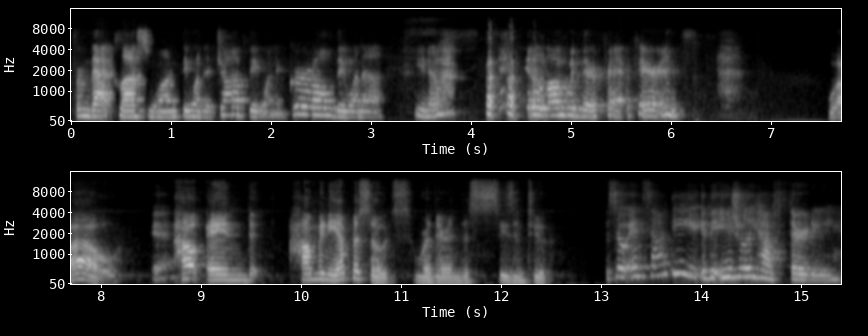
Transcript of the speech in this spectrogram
from that class want. They want a job, they want a girl, they want to you know get along with their pa- parents. wow. Yeah. How and how many episodes were there in this season two? So in Saudi, they usually have 30.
